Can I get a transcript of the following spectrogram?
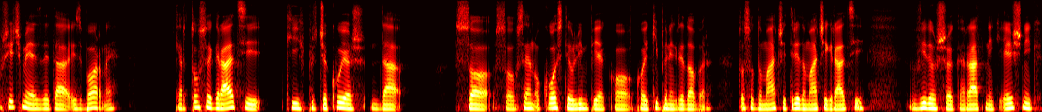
všeč mi je zdaj ta izbor, ne? ker to so igralci, ki jih pričakuješ, da so, so vseeno okosti Olimpije, ko, ko ekipi ne gre dobro. To so domači, tri domači igralci, Vidovšek, Ratnik, Elšnik,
